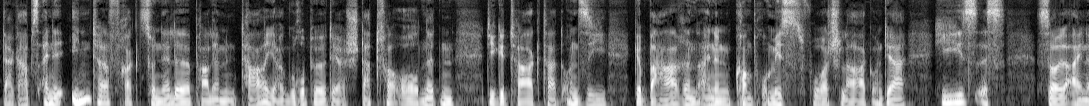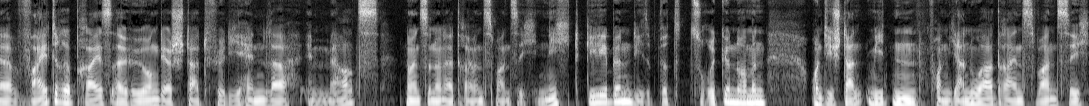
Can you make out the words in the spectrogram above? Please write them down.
Da gab es eine interfraktionelle Parlamentariergruppe der Stadtverordneten, die getagt hat und sie gebaren einen Kompromissvorschlag. Und der hieß, es soll eine weitere Preiserhöhung der Stadt für die Händler im März 1923 nicht geben. Die wird zurückgenommen. Und die Standmieten von Januar 23,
